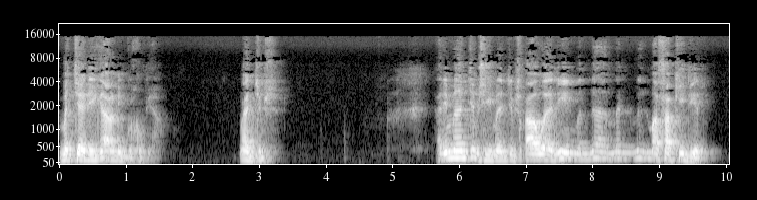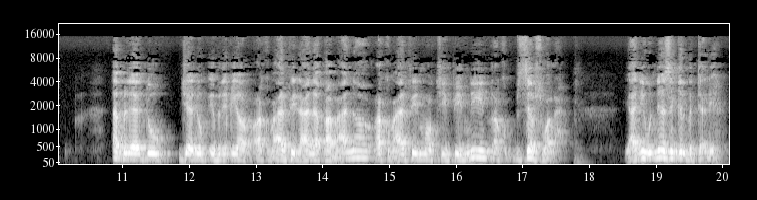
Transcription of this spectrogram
ما التالي كاع راني نقول لكم فيها. ما نجمش. يعني ما نجمش ما نجمش. قوانين من من من المصاب كي يدير. أبلادو جنوب إفريقيا راكم عارفين العلاقة معنا راكم عارفين موتيفي منين راكم بزاف صوالح. يعني والناس انقلبت عليه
